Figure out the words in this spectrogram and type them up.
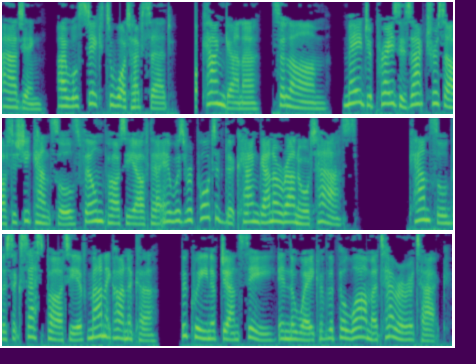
adding, I will stick to what I've said. Kangana. Salam. Major praises actress after she cancels film party after it was reported that Kangana Ranaut has cancelled the success party of Manikarnika, the Queen of Jhansi, in the wake of the Pulwama terror attack.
